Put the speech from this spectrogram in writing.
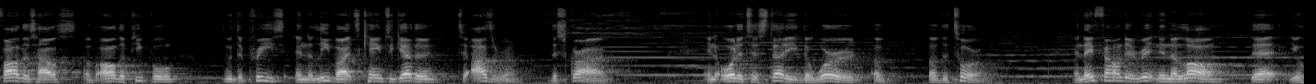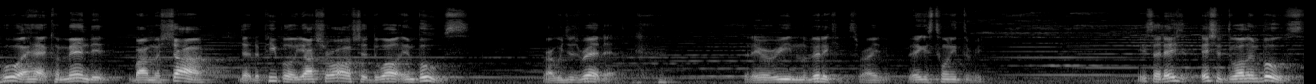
father's house of all the people with the priests and the Levites came together to Azarah, the scribe, in order to study the word of, of the Torah. And they found it written in the law that Yahuwah had commanded by Mashah that the people of Yasharal should dwell in booths. Right, we just read that. so they were reading Leviticus, right? Leviticus 23. He said they, they should dwell in booths.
